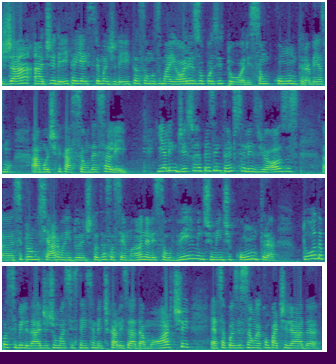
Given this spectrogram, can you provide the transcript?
Já a direita e a extrema-direita são os maiores opositores, são contra mesmo a modificação dessa lei. E, além disso, representantes religiosos uh, se pronunciaram aí durante toda essa semana, eles são veementemente contra toda a possibilidade de uma assistência medicalizada à morte. Essa posição é compartilhada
